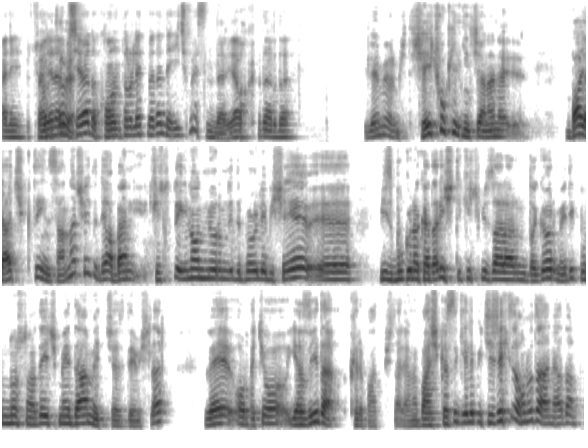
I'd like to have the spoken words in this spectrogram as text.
hani söylenen tabii. bir şey var da kontrol etmeden de içmesinler ya o kadar da. bilemiyorum işte. Şey çok ilginç yani hani bayağı çıktı insanlar şey dedi ya ben kesinlikle inanmıyorum dedi böyle bir şeye e, biz bugüne kadar içtik hiçbir zararını da görmedik bundan sonra da içmeye devam edeceğiz demişler ve oradaki o yazıyı da kırıp atmışlar yani başkası gelip içecekse onu da hani adam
